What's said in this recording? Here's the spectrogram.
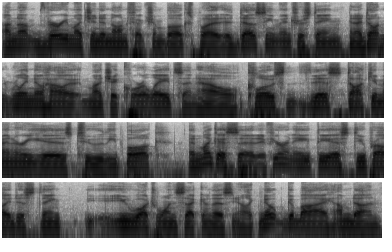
I'm not very much into nonfiction books, but it does seem interesting, and I don't really know how much it correlates and how close this documentary is to the book. And like I said, if you're an atheist, you probably just think you watch one second of this and you're like, nope, goodbye, I'm done.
